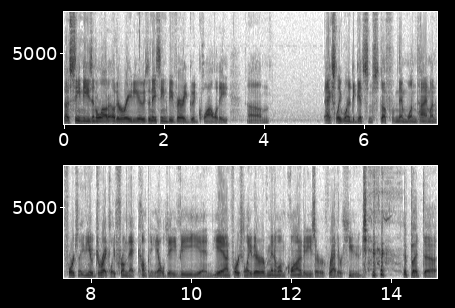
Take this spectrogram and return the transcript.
I've seen these in a lot of other radios, and they seem to be very good quality. Um, actually wanted to get some stuff from them one time, unfortunately, you know, directly from that company, LJV, and yeah, unfortunately, their minimum quantities are rather huge. but uh,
